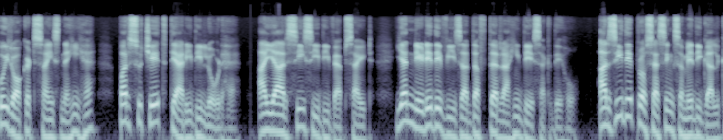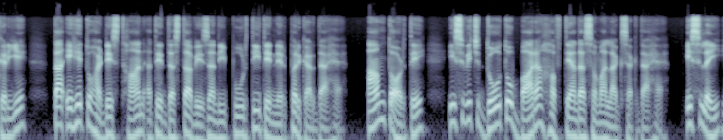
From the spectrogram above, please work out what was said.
ਕੋਈ ਰਾਕਟ ਸਾਇੰਸ ਨਹੀਂ ਹੈ, ਪਰ ਸੁਚੇਤ ਤਿਆਰੀ ਦੀ ਲੋੜ ਹੈ। IRCC ਦੀ ਵੈਬਸਾਈਟ ਜਾਂ ਨੇੜੇ ਦੇ ਵੀਜ਼ਾ ਦਫ਼ਤਰ ਰਾਹੀਂ ਦੇ ਸਕਦੇ ਹੋ। ਅਰਜ਼ੀ ਦੇ ਪ੍ਰੋਸੈਸਿੰਗ ਸਮੇਂ ਦੀ ਗੱਲ ਕਰੀਏ, ਤਾਂ ਇਹ ਤੁਹਾਡੇ ਸਥਾਨ ਅਤੇ ਦਸਤਾਵੇਜ਼ਾਂ ਦੀ ਪੂਰਤੀ ਤੇ ਨਿਰਭਰ ਕਰਦਾ ਹੈ। ਆਮ ਤੌਰ ਤੇ, ਇਸ ਵਿੱਚ 2 ਤੋਂ 12 ਹਫ਼ਤਿਆਂ ਦਾ ਸਮਾਂ ਲੱਗ ਸਕਦਾ ਹੈ। ਇਸ ਲਈ,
